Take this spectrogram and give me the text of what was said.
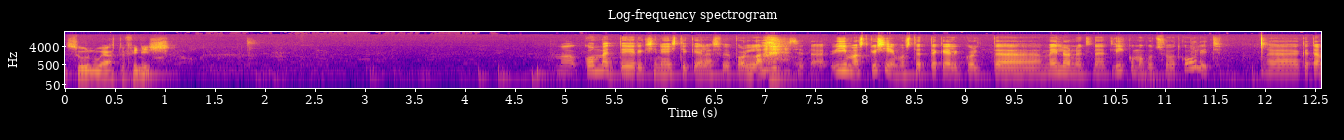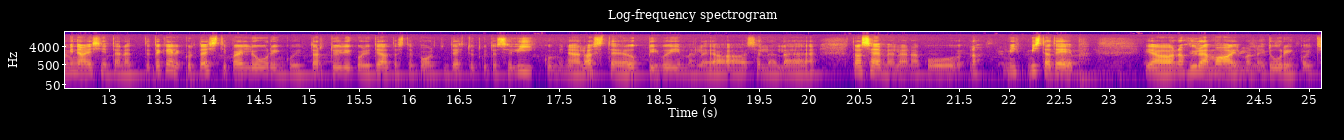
soon we have to finish. ma kommenteeriksin eesti keeles võib-olla seda viimast küsimust, et tegelikult äh, meil on nüüd need liikuma kutsuvad koolid, keda mina esindan, et tegelikult hästi palju uuringuid Tartu Ülikooli teadlaste poolt on tehtud, kuidas see liikumine laste õpivõimele ja sellele tasemele nagu noh, mis ta teeb ja noh, üle maailma on neid uuringuid,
